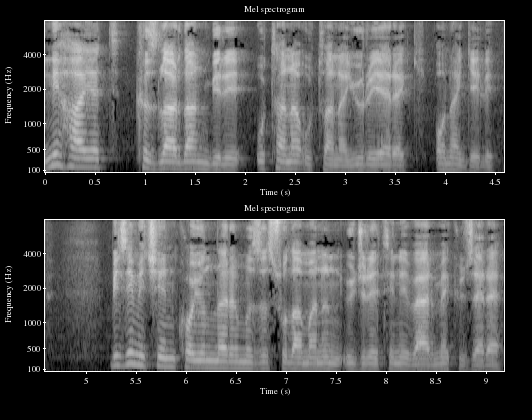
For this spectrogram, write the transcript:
Nihayet kızlardan biri utana utana yürüyerek ona gelip, bizim için koyunlarımızı sulamanın ücretini vermek üzere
